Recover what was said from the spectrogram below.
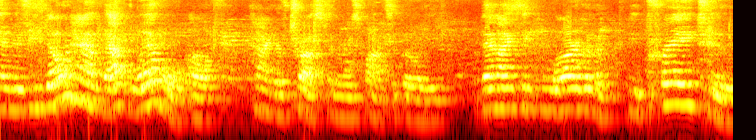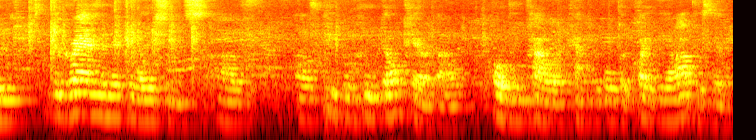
and if you don't have that level of kind of trust and responsibility, then I think you are going to be prey to the grand manipulations of, of people who don't care about holding power accountable, but quite the opposite.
